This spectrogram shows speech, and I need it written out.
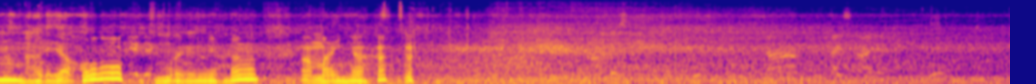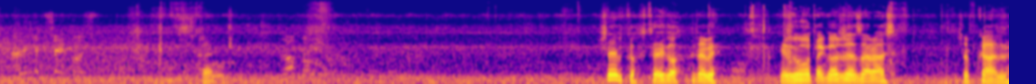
Maja, o, Maja, a Maja, ha, ha. Tak? Szybko tego, żeby nie było tego, że zaraz, że w kadr.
